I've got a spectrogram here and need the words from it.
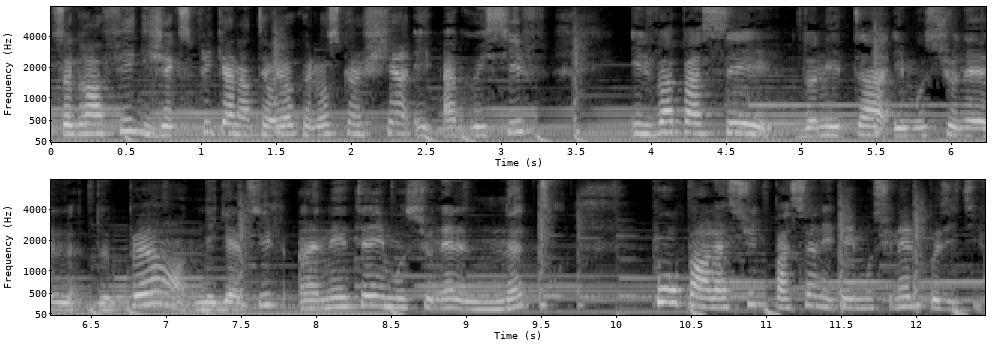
Ce graphique, j'explique à l'intérieur que lorsqu'un chien est agressif, il va passer d'un état émotionnel de peur négatif à un état émotionnel neutre pour par la suite passer à un état émotionnel positif.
